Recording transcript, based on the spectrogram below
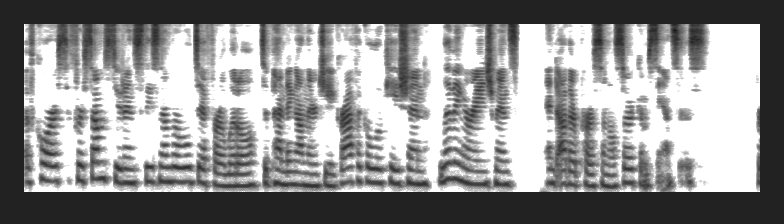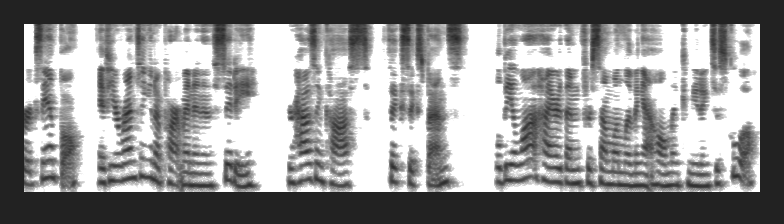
Of course, for some students, these numbers will differ a little depending on their geographical location, living arrangements, and other personal circumstances. For example, if you're renting an apartment in the city, your housing costs, fixed expense, will be a lot higher than for someone living at home and commuting to school.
